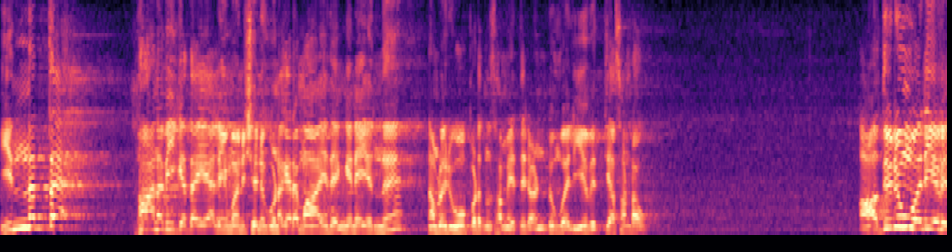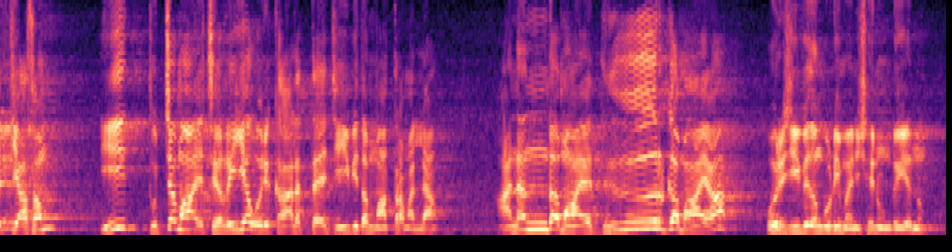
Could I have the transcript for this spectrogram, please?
ഇന്നത്തെ മാനവികതയെ അല്ലെങ്കിൽ മനുഷ്യന് ഗുണകരമായത് എങ്ങനെയെന്ന് നമ്മൾ രൂപപ്പെടുന്ന സമയത്ത് രണ്ടും വലിയ വ്യത്യാസം ഉണ്ടാവും. അതിലും വലിയ വ്യത്യാസം ഈ തുച്ഛമായ ചെറിയ ഒരു കാലത്തെ ജീവിതം മാത്രമല്ല അനന്തമായ ദീർഘമായ ഒരു ജീവിതം കൂടി മനുഷ്യനുണ്ട് എന്നും.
